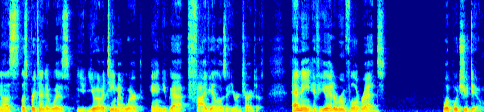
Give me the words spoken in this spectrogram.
Know, let's let's pretend it was you, you have a team at work and you've got five yellows that you're in charge of. Emmy, if you had a room full of reds, what would you do?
